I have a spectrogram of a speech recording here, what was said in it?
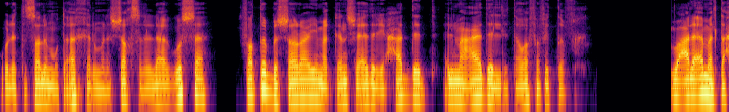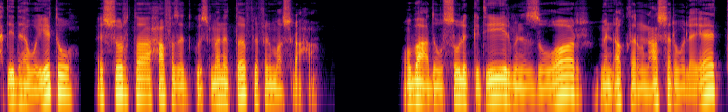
والاتصال المتأخر من الشخص اللي لقى الجثة فالطب الشرعي ما كانش قادر يحدد الميعاد اللي توفى فيه الطفل. وعلى أمل تحديد هويته الشرطة حفظت جثمان الطفل في المشرحة. وبعد وصول الكتير من الزوار من أكتر من عشر ولايات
